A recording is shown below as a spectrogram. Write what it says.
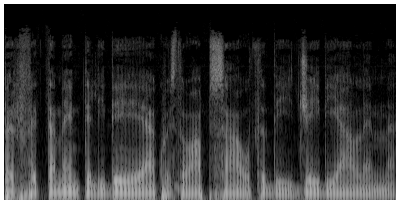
perfettamente l'idea, questo Up South di J.D. Allen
